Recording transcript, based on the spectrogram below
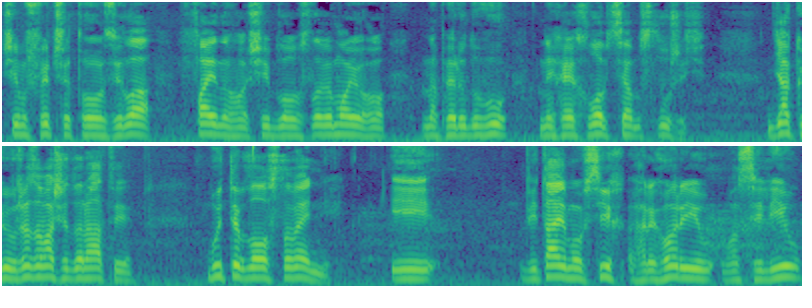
чим швидше того зіла файного, ще й благословимо його на передову. Нехай хлопцям служить. Дякую вже за ваші донати. Будьте благословенні. І вітаємо всіх Григоріїв, Василів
